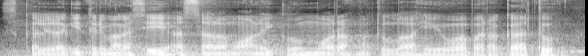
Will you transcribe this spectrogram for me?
Sekali lagi terima kasih. Assalamualaikum warahmatullahi wabarakatuh.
